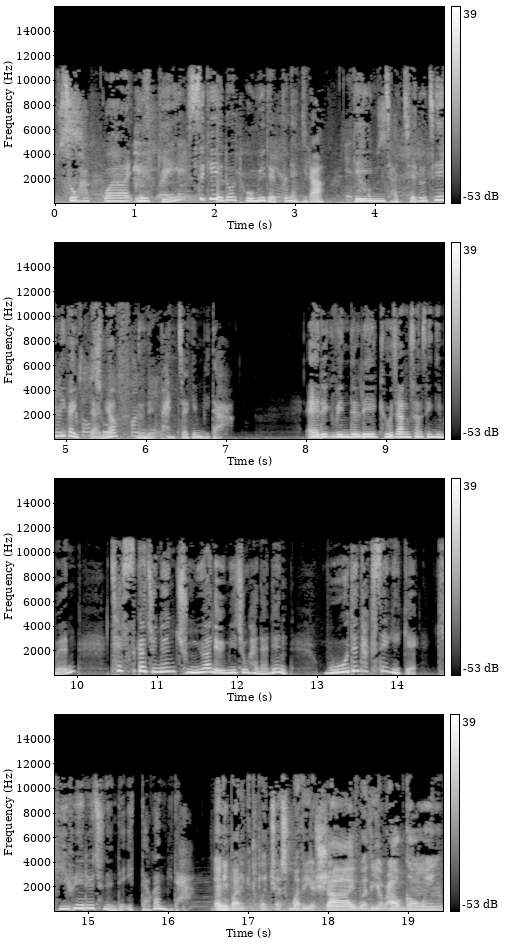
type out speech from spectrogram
수학과 읽기, 쓰기에도 도움이 될 뿐 아니라 게임 자체도 재미가 있다며 눈을 반짝입니다. 에릭 윈들리 교장 선생님은 체스가 주는 중요한 의미 중 하나는 모든 학생에게 기회를 주는 데 있다고 합니다. Anybody can play chess, whether you're shy, whether you're outgoing.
